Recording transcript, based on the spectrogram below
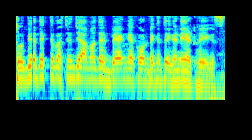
তো বিয়া দেখতে পাচ্ছেন যে আমাদের ব্যাংক অ্যাকাউন্টে কিন্তু এখানে অ্যাড হয়ে গেছে।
